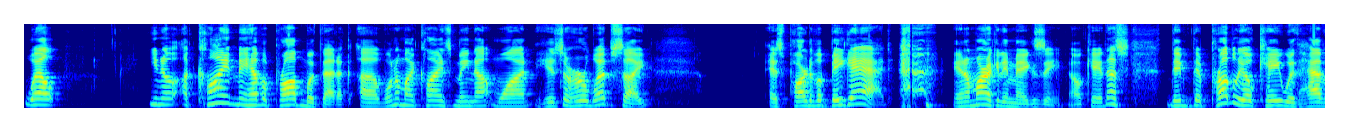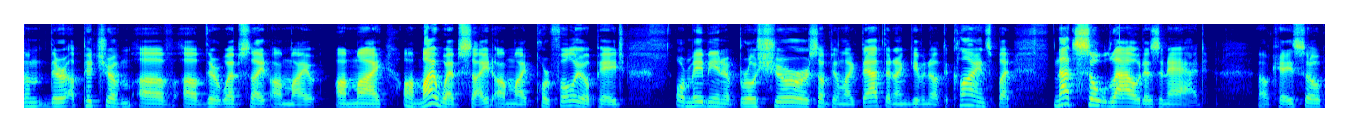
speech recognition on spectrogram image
Well, you know, a client may have a problem with that. Uh, one of my clients may not want his or her website as part of a big ad in a marketing magazine. Okay, that's they, they're probably okay with having their a picture of, of, of their website on my on my on my website on my portfolio page, or maybe in a brochure or something like that that I'm giving out to clients, but not so loud as an ad. Okay, so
